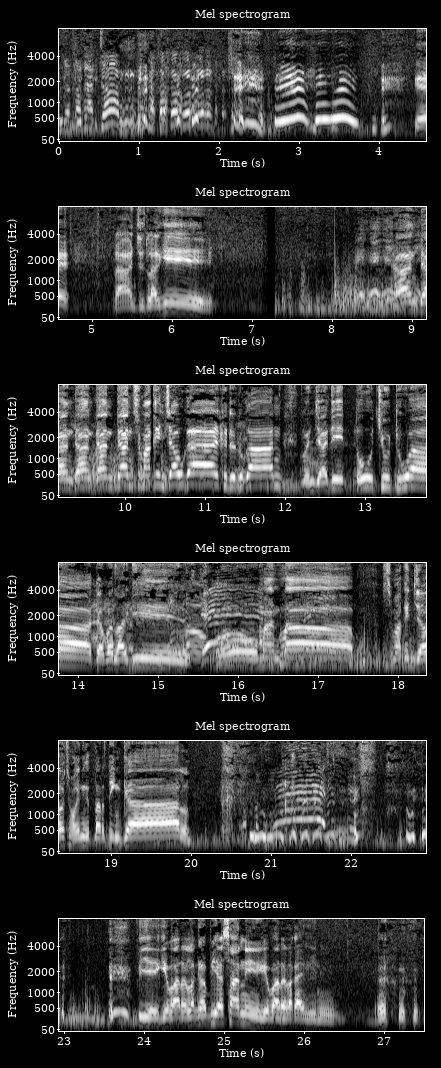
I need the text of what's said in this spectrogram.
Jatuh sajam. Oke lanjut lagi. Dan dan dan dan dan semakin jauh guys kedudukan menjadi 7-2 dapat lagi. Oh, mantap. Semakin jauh semakin tertinggal. Piye gimana lah nggak biasa nih gimana kayak gini.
